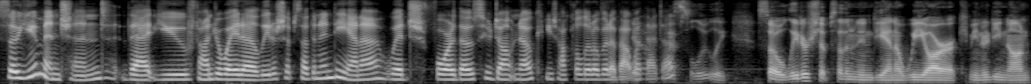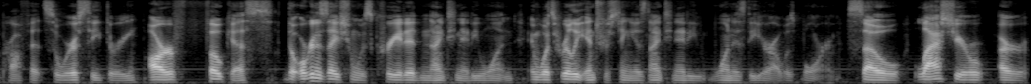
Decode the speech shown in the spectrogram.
So you mentioned that you found your way to Leadership Southern Indiana, which for those who don't know, can you talk a little bit about what that does? Absolutely. So, Leadership Southern Indiana, we are a community nonprofit. So, we're a C3. Our focus, the organization was created in 1981. And what's really interesting is 1981 is the year I was born. So, last year, or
